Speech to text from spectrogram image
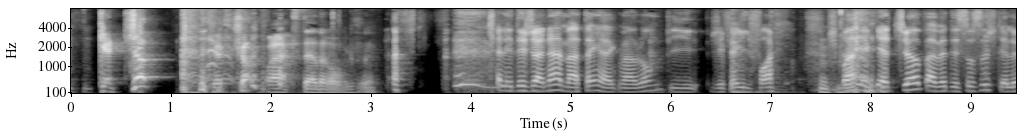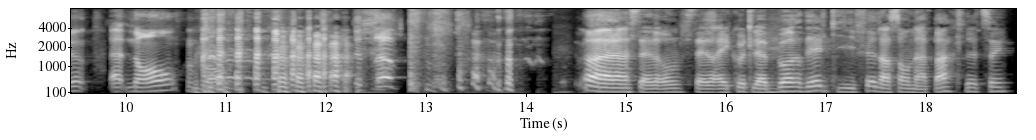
Ketchup! Ketchup! Ouais, c'était drôle, ça. J'allais déjeuner un matin avec ma blonde, puis j'ai failli le faire. Je prends le ketchup avec des saucisses, j'étais là. Euh, non! ketchup! Ah non, c'était drôle. c'était drôle. Écoute, le bordel qu'il fait dans son appart, là, tu sais.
